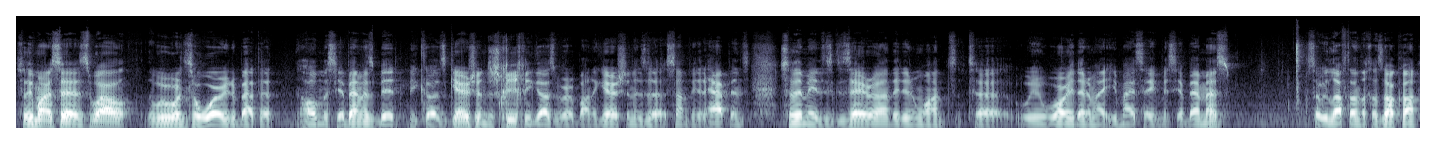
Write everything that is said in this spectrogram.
So the Gemara says, well, we weren't so worried about that whole Misyabemes bit because Gershon Deshchichi Gazber Rabban Gershon is uh, something that happens. So they made this Gezerah and they didn't want to. We worried that it might, you might say Misyabemes. So we left on the chazaka.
